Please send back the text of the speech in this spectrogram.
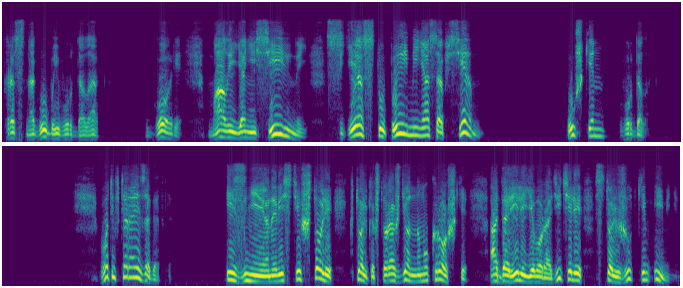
красногубый вурдалак. Горе, малый я не сильный, съест упырь меня совсем. Пушкин, вурдалак. Вот и вторая загадка. Из ненависти, что ли, к только что рожденному крошке одарили его родители столь жутким именем?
